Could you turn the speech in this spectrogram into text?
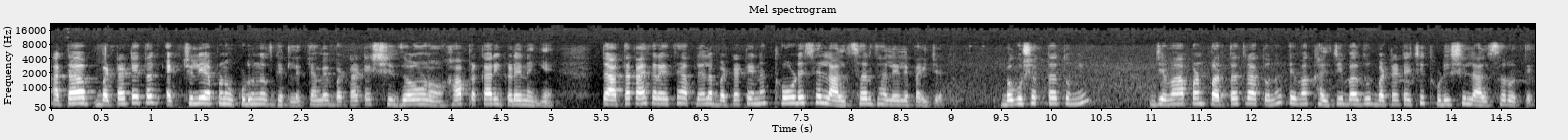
आता बटाटे तर ॲक्च्युली आपण उकडूनच घेतले त्यामुळे बटाटे शिजवणं हा प्रकार इकडे नाही आहे तर आता काय करायचं आहे आपल्याला बटाटे ना थोडेसे लालसर झालेले पाहिजेत. बघू शकता तुम्ही जेव्हा आपण परतत राहतो ना तेव्हा खालची बाजू बटाट्याची थोडीशी लालसर होते.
